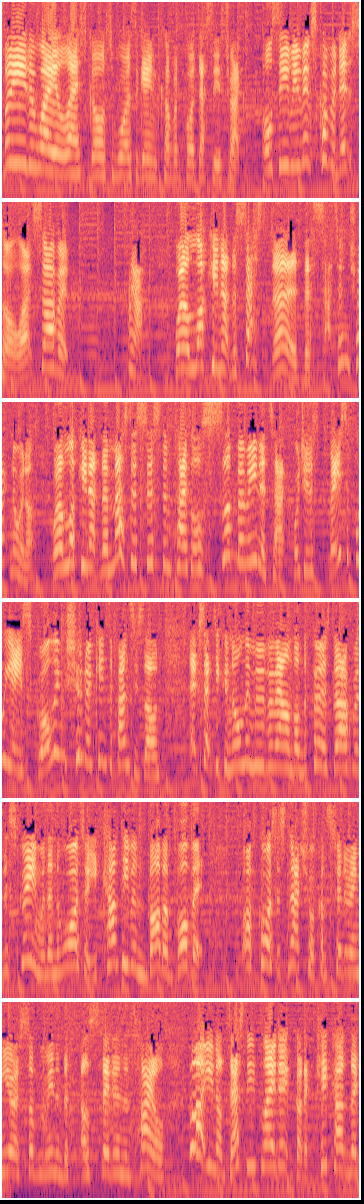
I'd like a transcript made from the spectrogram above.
But either way, let's go towards the game covered for Destiny's track. Oh, see, Remix covered it, so let's have it. Yeah, we're looking at the Sas- uh, the Saturn track. No, we're not. We're looking at the Master System title Submarine Attack, which is basically a scrolling shooter akin to Fantasy Zone, except you can only move around on the first half of the screen within the water. You can't even bob above it. Of course, it's natural considering you're a submarine in the, as stated in the title, but you know, Destiny played it, got a kick out of, the,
